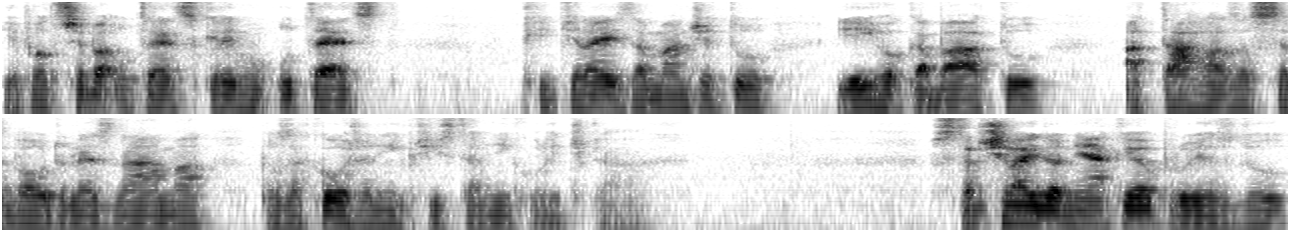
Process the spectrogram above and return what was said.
je potřeba utéct z Krymu, utéct. Chytila ji za manžetu jejího kabátu a táhla za sebou do neznáma po zakouřených přístavních uličkách. Strčila ji do nějakého průjezdu,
